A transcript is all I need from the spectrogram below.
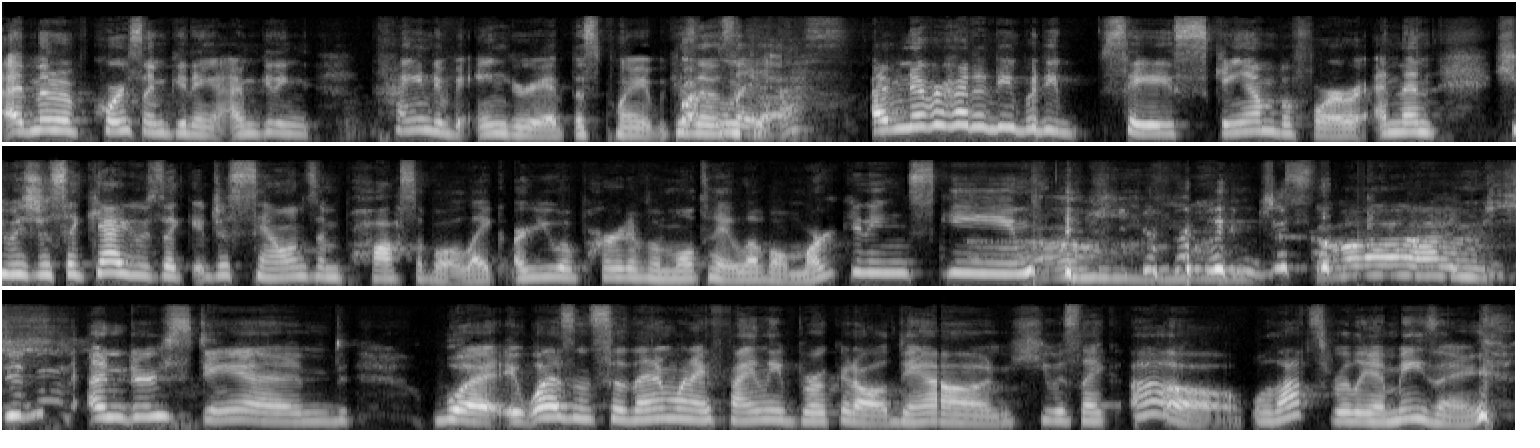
and then of course I'm getting I'm getting kind of angry at this point because I was like yes. I've never had anybody say scam before. And then he was just like, yeah, he was like, it just sounds impossible. Like, are you a part of a multi-level marketing scheme? Oh He really just like, didn't understand what it was. And so then when I finally broke it all down, he was like, oh, well, that's really amazing.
